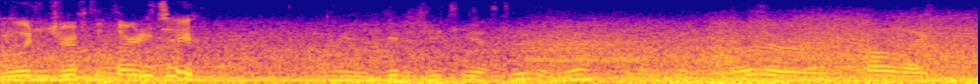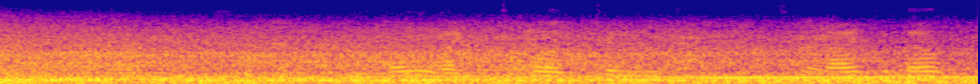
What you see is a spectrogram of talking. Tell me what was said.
You wouldn't drift the 32? I mean, you get a GTST, then yeah. Those are probably like, probably like, what, 10, 9, 10,000.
